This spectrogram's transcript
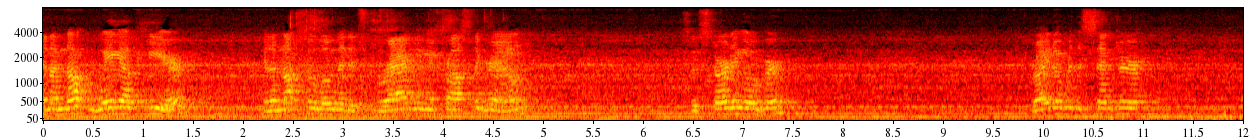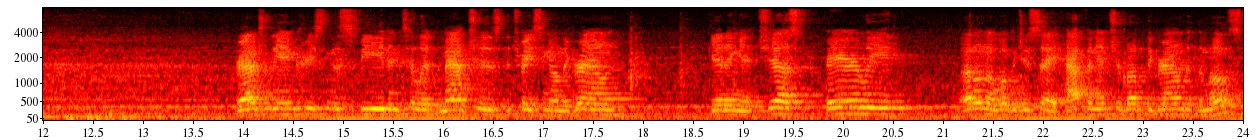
And I'm not way up here, and I'm not so low that it's dragging across the ground. So starting over, right over the center, gradually increasing the speed until it matches the tracing on the ground, getting it just barely, I don't know, what would you say, half an inch above the ground at the most.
